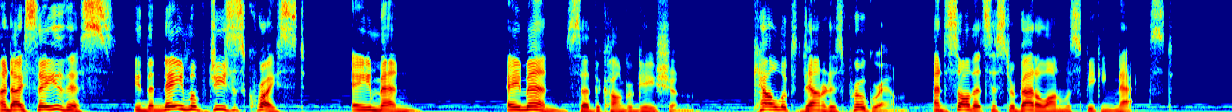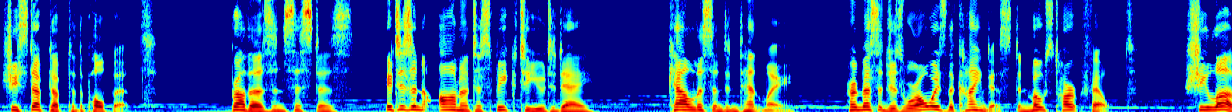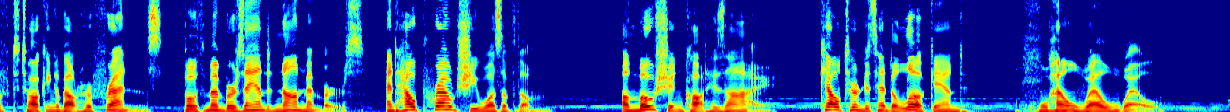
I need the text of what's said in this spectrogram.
And I say this in the name of Jesus Christ. Amen. Amen, said the congregation. Cal looked down at his program and saw that Sister Battleon was speaking next. She stepped up to the pulpit. Brothers and sisters, it is an honor to speak to you today. Cal listened intently. Her messages were always the kindest and most heartfelt. She loved talking about her friends, both members and non members, and how proud she was of them. Emotion caught his eye. Cal turned his head to look and. Well, well, well.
